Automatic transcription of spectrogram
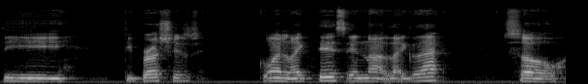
the, the brush is going like this and not like that. So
